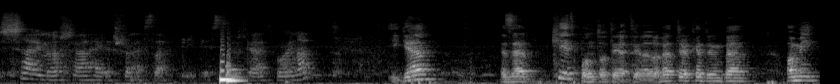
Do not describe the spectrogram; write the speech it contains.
Sajnos a helyes válasz a kék és szürke volna. Igen, ezzel két pontot értél el a vetélkedőnkben, ami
